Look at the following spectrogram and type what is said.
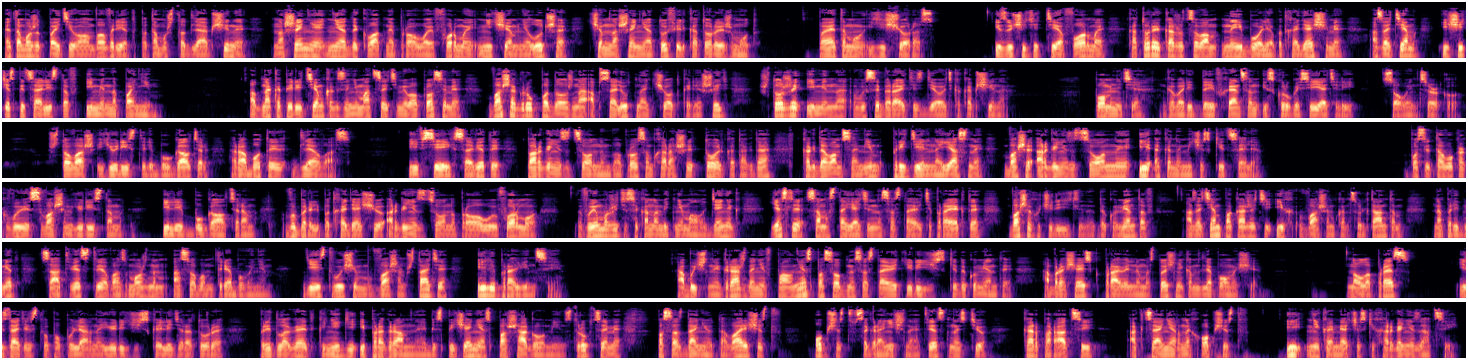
Это может пойти вам во вред, потому что для общины ношение неадекватной правовой формы ничем не лучше, чем ношение туфель, которые жмут. Поэтому еще раз. Изучите те формы, которые кажутся вам наиболее подходящими, а затем ищите специалистов именно по ним. Однако перед тем, как заниматься этими вопросами, ваша группа должна абсолютно четко решить, что же именно вы собираетесь делать как община. Помните, говорит Дэйв Хэнсон из Круга Сиятелей, Sewing Circle, что ваш юрист или бухгалтер работает для вас. И все их советы по организационным вопросам хороши только тогда, когда вам самим предельно ясны ваши организационные и экономические цели. После того, как вы с вашим юристом или бухгалтером выбрали подходящую организационно-правовую форму, вы можете сэкономить немало денег, если самостоятельно составите проекты ваших учредительных документов, а затем покажете их вашим консультантам на предмет соответствия возможным особым требованиям, действующим в вашем штате или провинции. Обычные граждане вполне способны составить юридические документы, обращаясь к правильным источникам для помощи. Нола Пресс, издательство популярной юридической литературы, предлагает книги и программное обеспечение с пошаговыми инструкциями по созданию товариществ, обществ с ограниченной ответственностью, корпораций, акционерных обществ и некоммерческих организаций.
